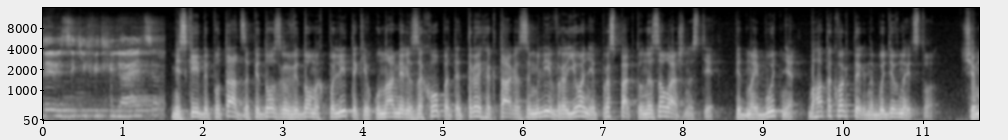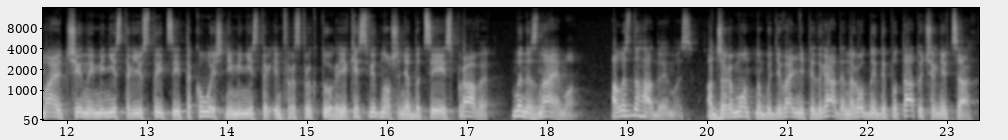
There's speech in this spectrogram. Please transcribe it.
9 з яких відхиляється. Міський депутат запідозрив відомих політиків у намірі захопити 3 гектари землі в районі проспекту Незалежності під майбутнє багатоквартирне будівництво. Чи мають чинний міністр юстиції та колишній міністр інфраструктури якесь відношення до цієї справи, ми не знаємо. Але здогадуємось, адже ремонтно-будівельні підряди народний депутат у Чернівцях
